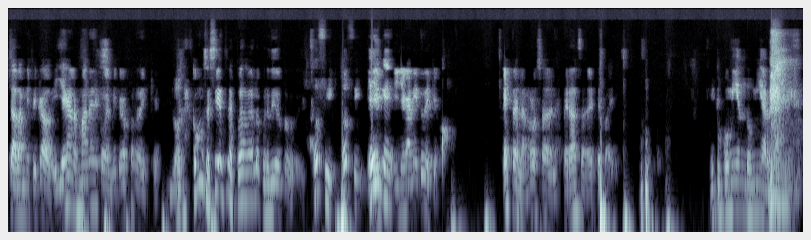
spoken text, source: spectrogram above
ya damnificadas y llegan los manes con el micrófono y que, ¿cómo se siente después de haberlo perdido todo? Ofi, Ofi. Y, que. y llega Nito de que esta es la rosa de la esperanza de este país. Y tú comiendo mierda.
